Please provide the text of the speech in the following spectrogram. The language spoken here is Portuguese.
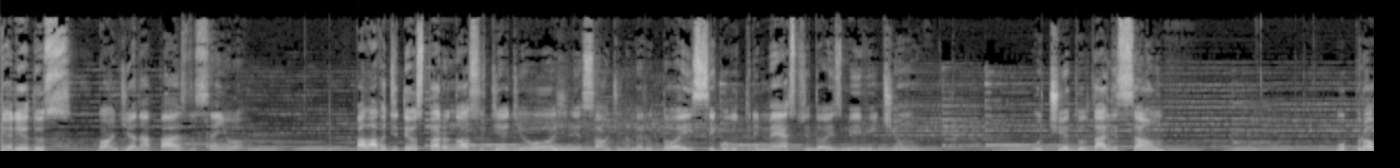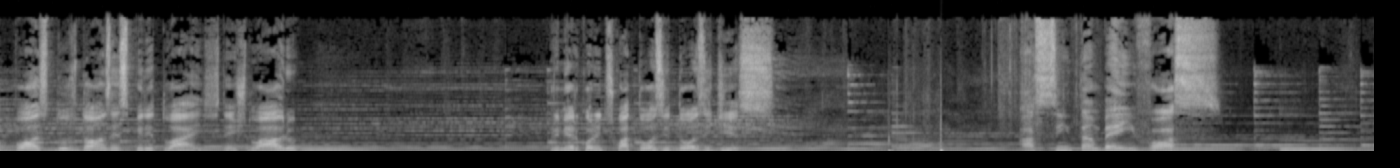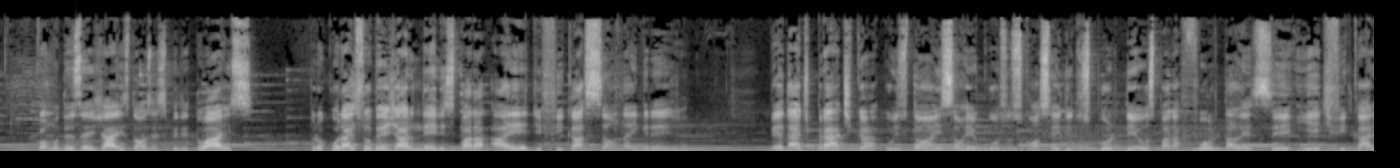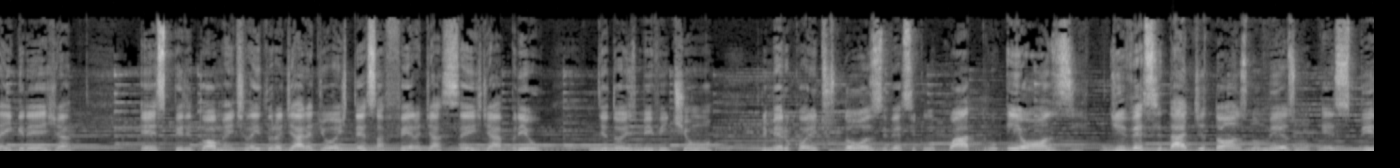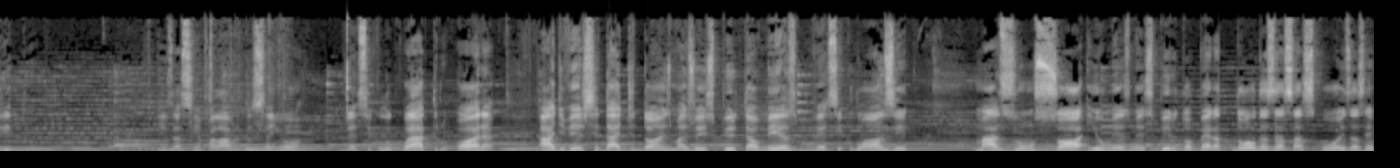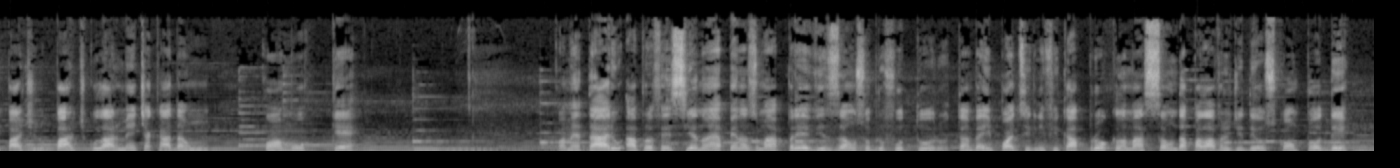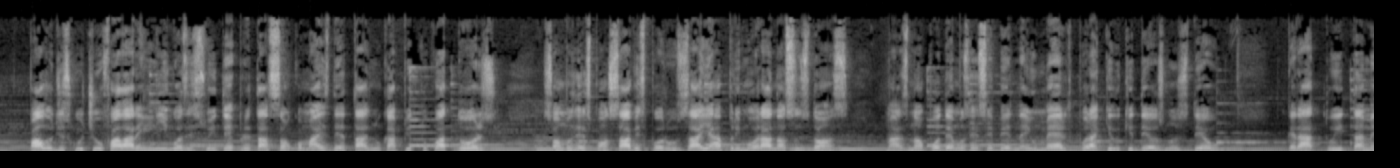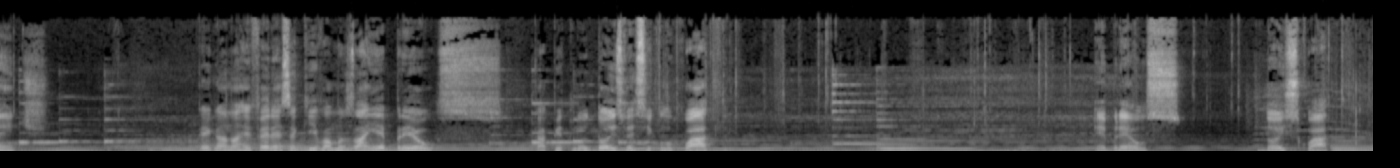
Queridos, bom dia na paz do Senhor. Palavra de Deus para o nosso dia de hoje, lição de número 2, segundo trimestre de 2021. O título da lição: O propósito dos dons espirituais. Texto áureo, 1 Coríntios 14, 12 diz: Assim também vós como desejais dons espirituais, procurai sobejar neles para a edificação da igreja. Verdade prática: os dons são recursos concedidos por Deus para fortalecer e edificar a igreja espiritualmente. Leitura diária de hoje, terça-feira, dia 6 de abril de 2021. 1 Coríntios 12, versículo 4 e 11. Diversidade de dons no mesmo Espírito. Diz assim a palavra do Senhor. Versículo 4. Ora, há diversidade de dons, mas o Espírito é o mesmo. Versículo 11. Mas um só e o mesmo Espírito opera todas essas coisas, repartindo particularmente a cada um como quer. Comentário: A profecia não é apenas uma previsão sobre o futuro, também pode significar a proclamação da palavra de Deus com poder. Paulo discutiu falar em línguas e sua interpretação com mais detalhes no capítulo 14. Somos responsáveis por usar e aprimorar nossos dons, mas não podemos receber nenhum mérito por aquilo que Deus nos deu gratuitamente. Pegando uma referência aqui, vamos lá em Hebreus, capítulo 2, versículo 4. Hebreus 2, 4.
